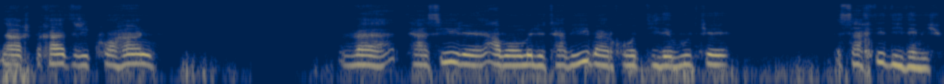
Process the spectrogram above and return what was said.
نقش به قدری کهن و تاثیر عوامل طبیعی بر خود دیده بود که به سختی دیده می‌شد.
